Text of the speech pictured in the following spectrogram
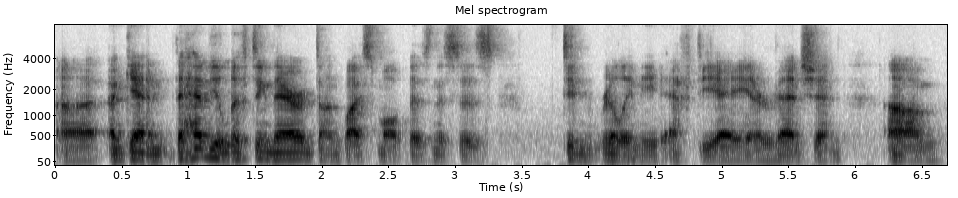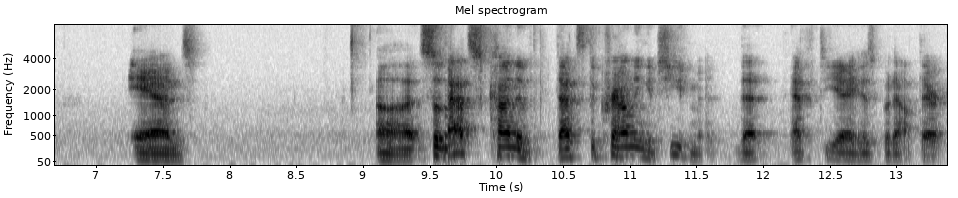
uh, again, the heavy lifting there done by small businesses didn't really need FDA intervention. Um, and uh, so that's kind of that's the crowning achievement that FDA has put out there.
